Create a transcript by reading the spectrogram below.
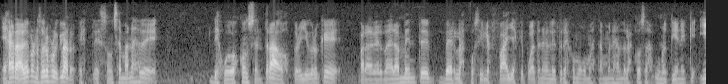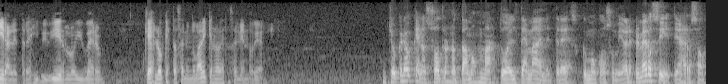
Es agradable para nosotros porque claro, este- son semanas de, de juegos concentrados, pero yo creo que para verdaderamente ver las posibles fallas que pueda tener el E3 como, como están manejando las cosas, uno tiene que ir al E3 y vivirlo y ver qué es lo que está saliendo mal y qué es lo que está saliendo bien. Yo creo que nosotros notamos más todo el tema del E3 como consumidores. Primero, sí, tienes razón.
